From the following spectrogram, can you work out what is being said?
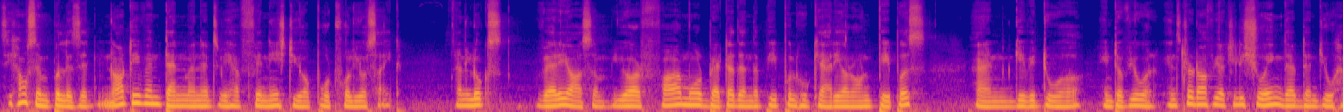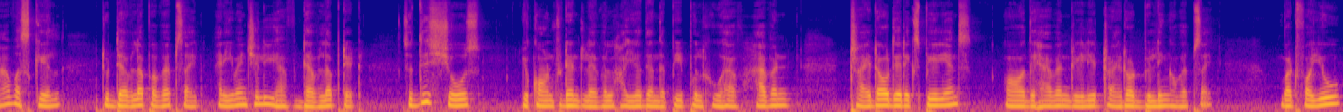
See how simple is it? Not even 10 minutes we have finished your portfolio site. And looks very awesome. You are far more better than the people who carry around papers and give it to a interviewer. Instead of you actually showing that then you have a skill to develop a website and eventually you have developed it. So this shows your confident level higher than the people who have haven't tried out their experience or they haven't really tried out building a website. But for you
